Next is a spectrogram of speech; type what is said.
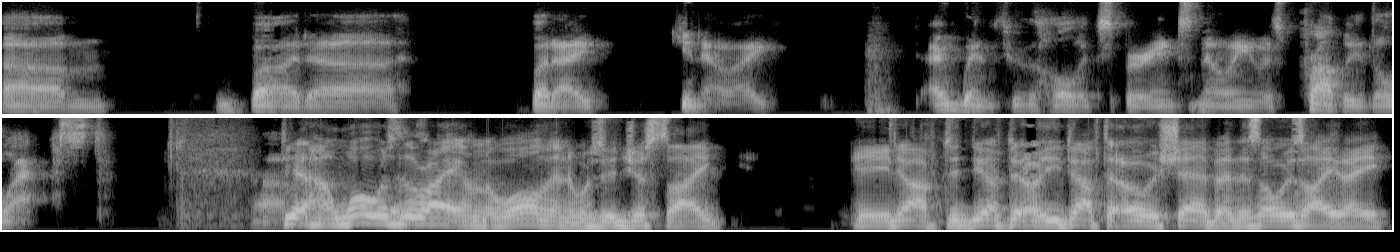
um but uh but i you know i i went through the whole experience knowing it was probably the last Um, Yeah, and what was the writing on the wall then? Was it just like you don't have to you have to you don't have to overshare, but there's always like a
